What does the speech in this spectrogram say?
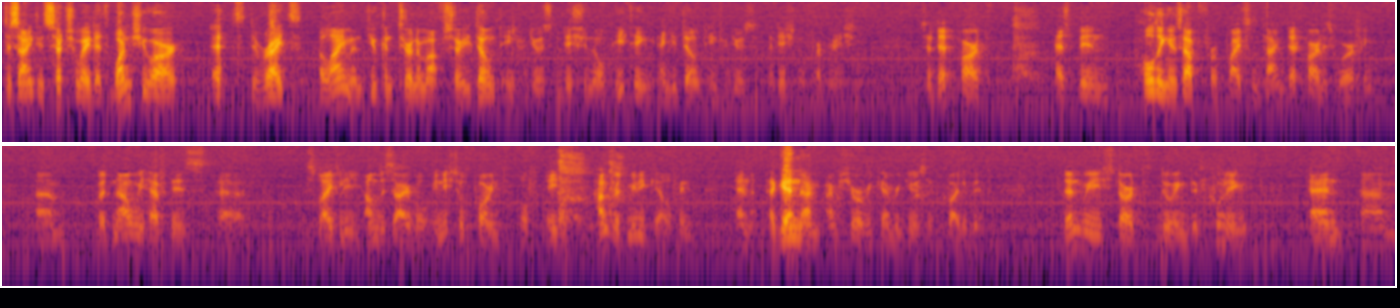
designed in such a way that once you are at the right alignment, you can turn them off. So you don't introduce additional heating and you don't introduce additional vibration. So that part has been holding us up for quite some time. That part is working. Um, but now we have this uh, slightly undesirable initial point of 800 millikelvin. And again, I'm, I'm sure we can reduce it quite a bit. Then we start doing the cooling, and um,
